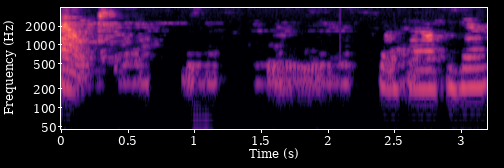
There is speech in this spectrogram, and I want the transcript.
out. Something else in here?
